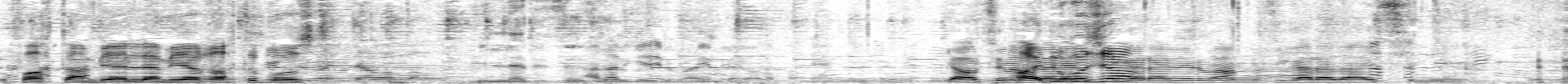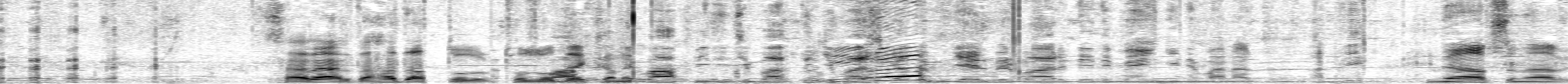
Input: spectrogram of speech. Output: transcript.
Ufaktan bir ellemeye kalktı bozdu. Milleti sezon gibi. Yalçın'a Haydi hocam. sigara ver var mı? Bir sigara daha içsin ya. Sarar daha tatlı olur. Toz oldu ekranı. Bak, birinci baktı ki başkanım gelmir bari dedi ben gideyim anasını. Ne yapsın abi?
